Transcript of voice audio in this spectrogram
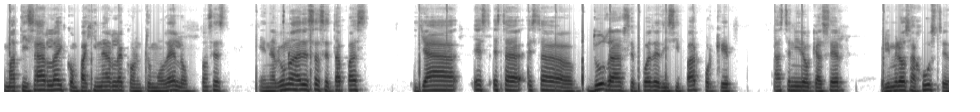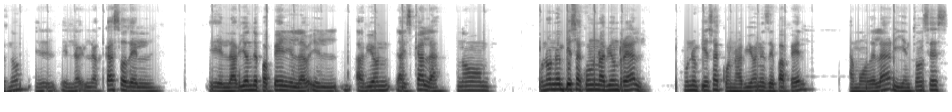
matizarla y compaginarla con tu modelo. Entonces, en alguna de esas etapas ya esta, duda se puede disipar porque has tenido que hacer primeros ajustes, ¿no? El, caso del el avión de papel y el, avión a escala, no, uno no empieza con un avión real, uno empieza con aviones de papel a modelar y entonces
